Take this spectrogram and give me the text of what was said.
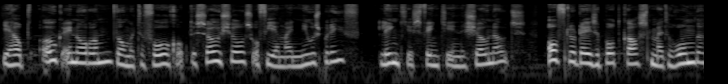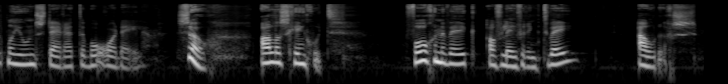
Je helpt ook enorm door me te volgen op de socials of via mijn nieuwsbrief. Linkjes vind je in de show notes. Of door deze podcast met 100 miljoen sterren te beoordelen. Zo, alles ging goed. Volgende week aflevering 2, Ouders.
